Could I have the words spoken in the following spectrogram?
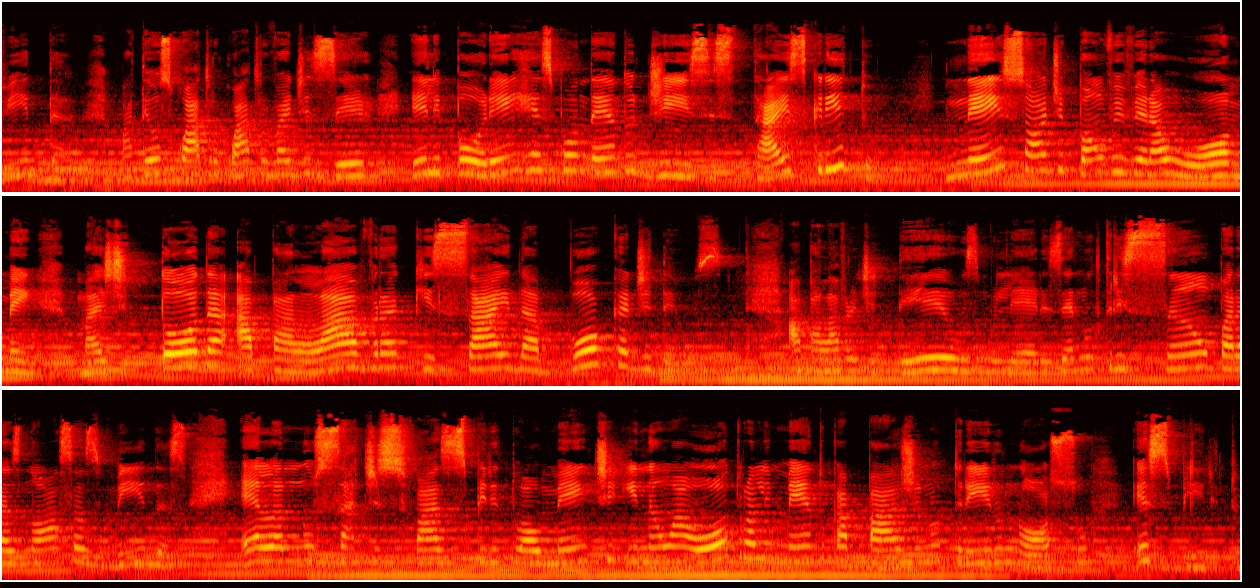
vida. Mateus 4,4 vai dizer: Ele, porém, respondendo, disse: Está escrito nem só de pão viverá o homem, mas de toda a palavra que sai da boca de Deus. A palavra de Deus, mulheres, é nutrição para as nossas vidas. Ela nos satisfaz espiritualmente e não há outro alimento capaz de nutrir o nosso espírito.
